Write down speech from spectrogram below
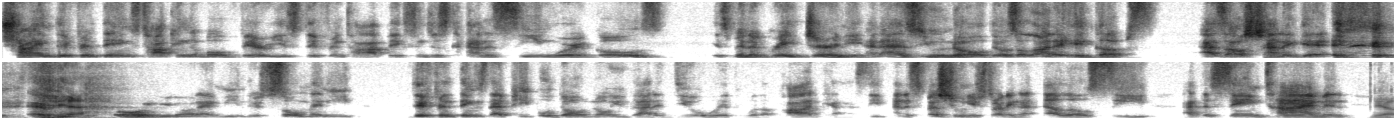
trying different things, talking about various different topics, and just kind of seeing where it goes. It's been a great journey. And as you know, there was a lot of hiccups as I was trying to get everything yeah. going. You know what I mean? There's so many different things that people don't know you got to deal with with a podcast, and especially when you're starting an LLC at the same time and yeah.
